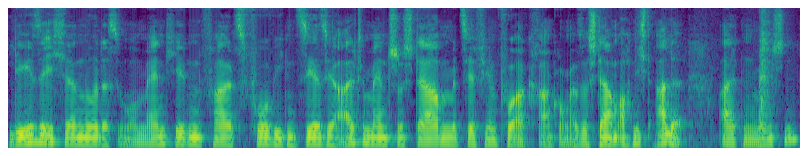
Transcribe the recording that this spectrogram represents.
lese ich ja nur, dass im Moment jedenfalls vorwiegend sehr, sehr alte Menschen sterben mit sehr vielen Vorerkrankungen. Also es sterben auch nicht alle alten Menschen,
